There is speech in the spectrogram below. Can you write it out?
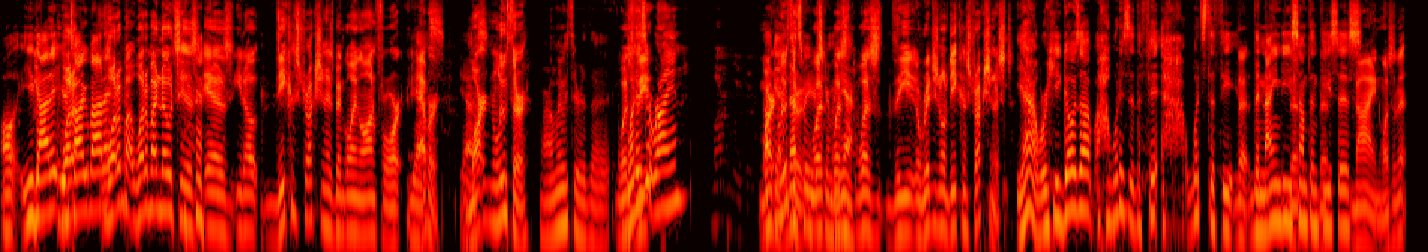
all you got it? You're What- talking about it? One of my one of my notes is is you know deconstruction has been going on forever. Yes, yes. Martin Luther Martin Luther the What is the- it, Ryan? Martin Okay, Luther that's what you're was was, yeah. was the original deconstructionist. Yeah, where he goes up ah, what is it? The fit what's the the, The- 90 The- something the thesis? nine wasn't it?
